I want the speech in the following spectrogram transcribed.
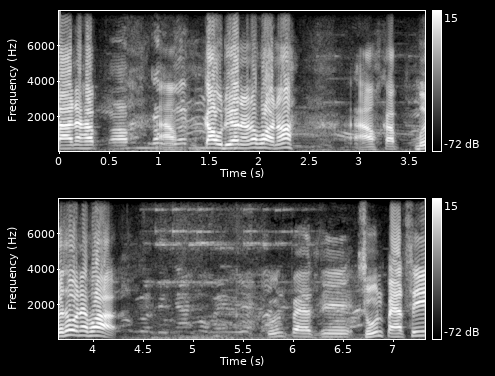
ว่านะครับครับเก้าเอาเดือนเก้าเดือนแล้วนะพ่อเนาะเอาครับเบอร์โทรนะพ่อศูนย์แปดสี่ศูนย์แปดสี่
